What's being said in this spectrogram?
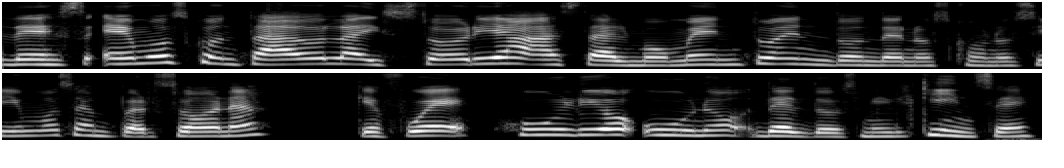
les hemos contado la historia hasta el momento en donde nos conocimos en persona, que fue julio 1 del 2015.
